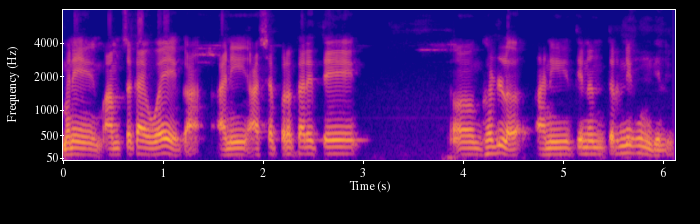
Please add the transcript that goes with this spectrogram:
म्हणे आमचं काय वय आहे का? आणि अशा प्रकारे ते घडलं आणि ते नंतर निघून गेली.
